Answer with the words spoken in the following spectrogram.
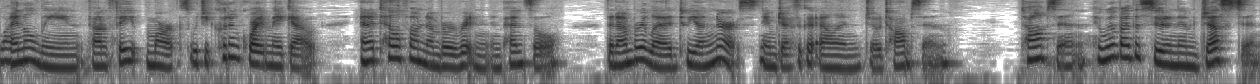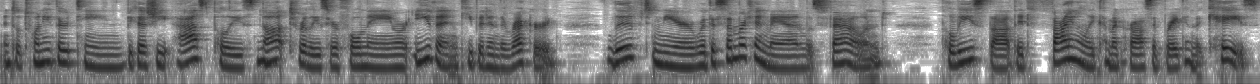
Lionel Leane found faint marks which he couldn't quite make out, and a telephone number written in pencil. The number led to a young nurse named Jessica Ellen Joe Thompson. Thompson, who went by the pseudonym Jestyn until 2013 because she asked police not to release her full name or even keep it in the record, lived near where the Somerton man was found. Police thought they'd finally come across a break in the case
